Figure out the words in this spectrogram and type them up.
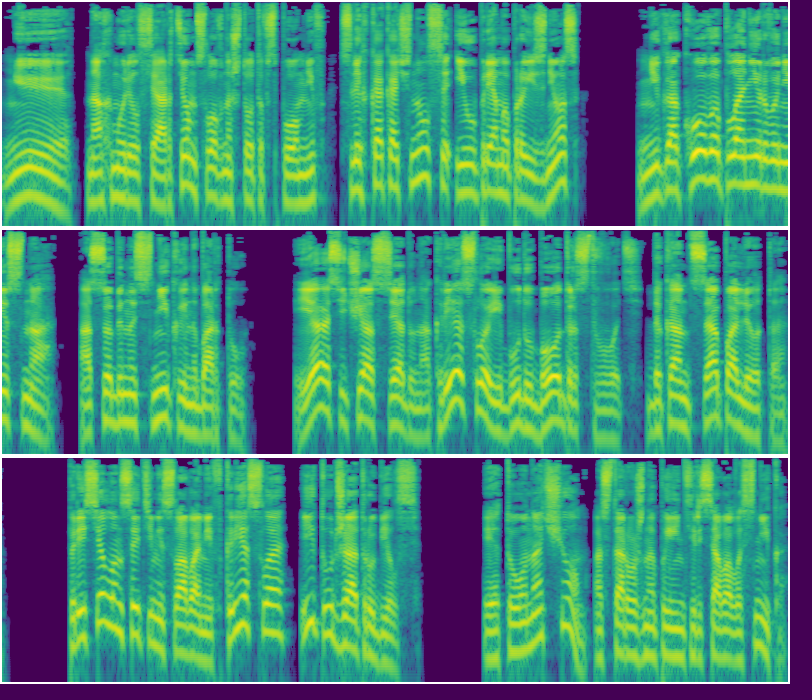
«Нет», — нахмурился Артем, словно что-то вспомнив, слегка качнулся и упрямо произнес «Никакого планирования сна, особенно с Никой на борту. Я сейчас сяду на кресло и буду бодрствовать до конца полета». Присел он с этими словами в кресло и тут же отрубился. «Это он о чем?» — осторожно поинтересовалась Ника.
